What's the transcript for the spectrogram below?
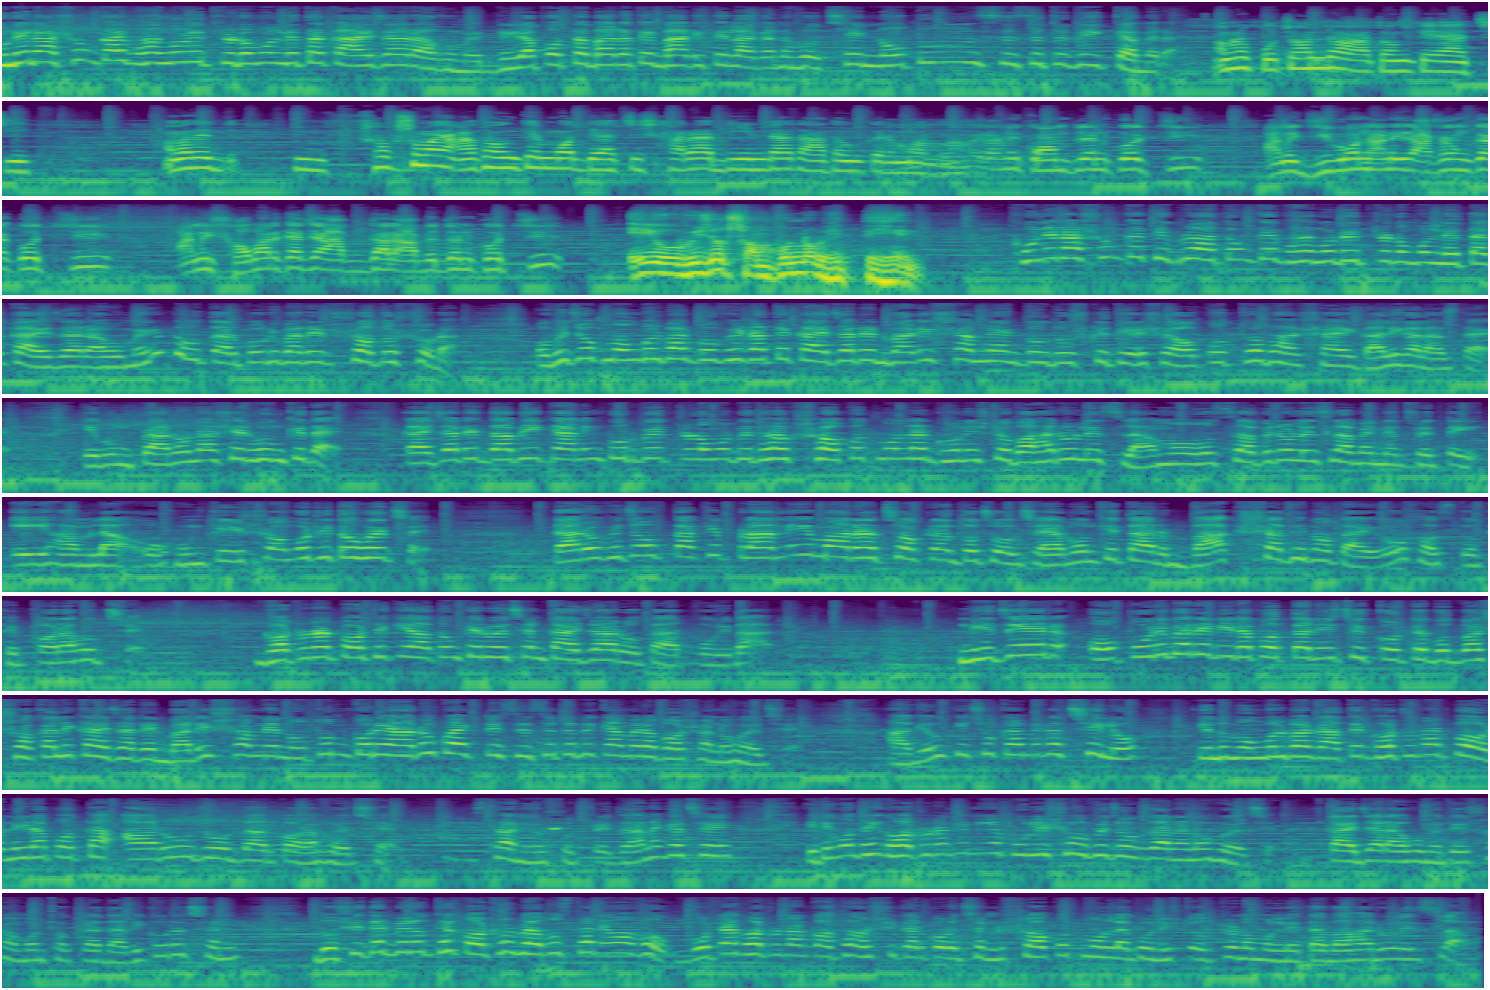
খুনের আশঙ্কায় ভাঙড়ে তৃণমূল নেতা কায়জার আহমেদ নিরাপত্তা বাড়াতে বাড়িতে লাগানো হচ্ছে নতুন সিসিটিভি ক্যামেরা। আমরা প্রচণ্ড আতঙ্কে আছি। আমাদের সবসময় আতঙ্কের মধ্যে আছি সারা দিন রাত আতঙ্কের মধ্যে। আমি কমপ্লেন করছি আমি জীবনহানির আশঙ্কা করছি আমি সবার কাছে আবদার আবেদন করছি। এই অভিযোগ সম্পূর্ণ ভিত্তিহীন। খুনের আশঙ্কা, তীব্র আতঙ্কে ভাঙড়ের তৃণমূল নেতা কায়জার আহমেদ ও তার পরিবারের সদস্যরা। অভিযোগ, মঙ্গলবার গভীর রাতে কায়জারের বাড়ির সামনে একদল দুষ্কৃতী এসে অকথ্য ভাষায় গালিগালাজ দেয় এবং প্রাণনাশের হুমকি দেয়। কায়জারের দাবি, ক্যানিং পূর্বে তৃণমূল বিধায়ক শকত মোল্লার ঘনিষ্ঠ বাহারুল ইসলাম ও সাবিরুল ইসলামের নেতৃত্বে এই হামলা ও হুমকি সংগঠিত হয়েছে। তার অভিযোগ, তাকে প্রাণে মারা চক্রান্ত চলছে, এমনকি তার বাক স্বাধীনতায়ও হস্তক্ষেপ করা হচ্ছে। ঘটনার পর থেকে আতঙ্কে রয়েছেন কায়জার ও তার পরিবার। নিজের ও পরিবারের নিরাপত্তা নিশ্চিত করতে বুধবার সকালে কায়জারের বাড়ির সামনে নতুন করে আরও কয়েকটি সিসিটিভি ক্যামেরা বসানো হয়েছে। আগেও কিছু ক্যামেরা ছিল, কিন্তু মঙ্গলবার রাতের ঘটনার পর নিরাপত্তা আরও জোরদার করা হয়েছে। স্থানীয় সূত্রে জানা গেছে ইতিমধ্যে ঘটনাটি নিয়ে পুলিশে অভিযোগ জানানো হয়েছে। কাইজার আহমেদের সমর্থকরা দাবি করেছেন, দোষীদের বিরুদ্ধে কঠোর ব্যবস্থা নেওয়া হোক, গোটা ঘটনার কথা অস্বীকার করেছেন শকত মোল্লা ঘনিষ্ঠ তৃণমূল নেতা Baharul Islam.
